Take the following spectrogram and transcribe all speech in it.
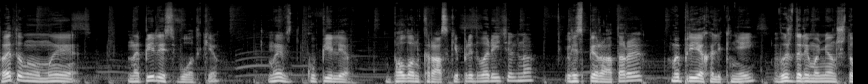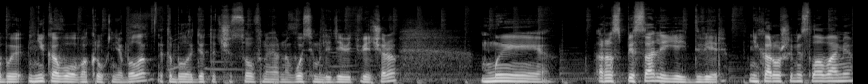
Поэтому мы напились водки, мы купили баллон краски предварительно, респираторы. Мы приехали к ней, выждали момент, чтобы никого вокруг не было. Это было где-то часов, наверное, 8 или 9 вечера. Мы расписали ей дверь нехорошими словами,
